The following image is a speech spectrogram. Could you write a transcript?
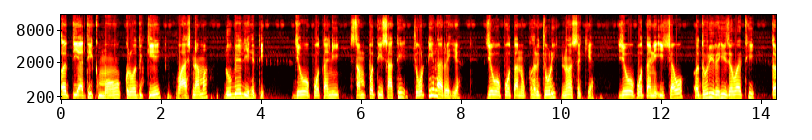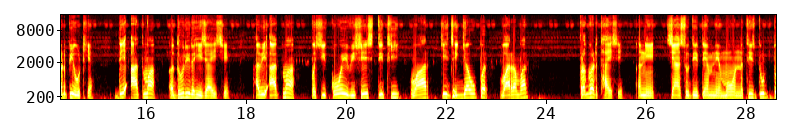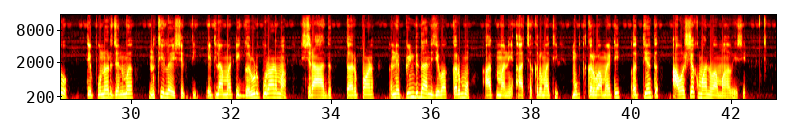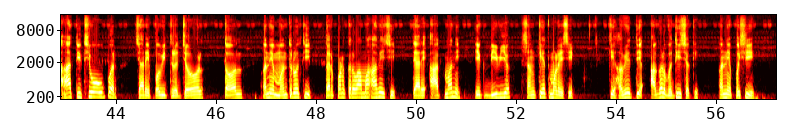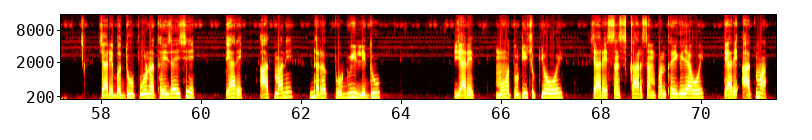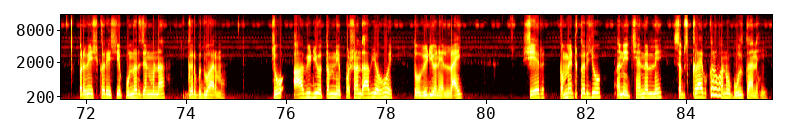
અત્યાધિક મોહ, ક્રોધ કે વાસનામાં ડૂબેલી હતી. જેઓ પોતાની સંપત્તિ સાથે ચોટેલા રહ્યા. જેઓ પોતાનું ઘર ચોડી ન શક્યા. જેઓ પોતાની ઈચ્છાઓ અધૂરી રહી જવાથી તડપી ઉઠ્યા. તે આત્મા અધૂરી રહી જાય છે. આવી આત્મા પછી કોઈ વિશેષ તિથિ, વાર કે જગ્યા ઉપર વારંવાર પ્રગટ થાય છે અને જ્યાં સુધી તેમને મોહ નથી તૂટતો, તે પુનર્જન્મ નથી લઈ શકતી. એટલા માટે ગરુડ પુરાણમાં શ્રાદ્ધ, તર્પણ અને પિંડદાન જેવા કર્મો આત્માને આ ચક્રમાંથી મુક્ત કરવા માટે અત્યંત આવશ્યક માનવામાં આવે છે. આ તિથિઓ ઉપર જ્યારે પવિત્ર જળ, તલ અને મંત્રોથી તર્પણ કરવામાં આવે છે, ત્યારે આત્માને એક દિવ્ય સંકેત મળે છે કે હવે તે આગળ વધી શકે અને પછી જ્યારે બધું પૂર્ણ થઈ જાય છે, ત્યારે આત્માને નરક ભોગવી લીધું જ્યારે મોહ તૂટી ચૂક્યો હોય, જ્યારે સંસ્કાર સંપન્ન થઈ ગયા હોય, ત્યારે આત્મા પ્રવેશ કરે છે પુનર્જન્મના ગર્ભદ્વારમાં. જો આ વીડિયો તમને પસંદ આવ્યો હોય, તો વિડીયોને લાઈક, શેર, કમેન્ટ કરજો અને ચેનલને સબસ્ક્રાઈબ કરવાનું ભૂલતા નહીં.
